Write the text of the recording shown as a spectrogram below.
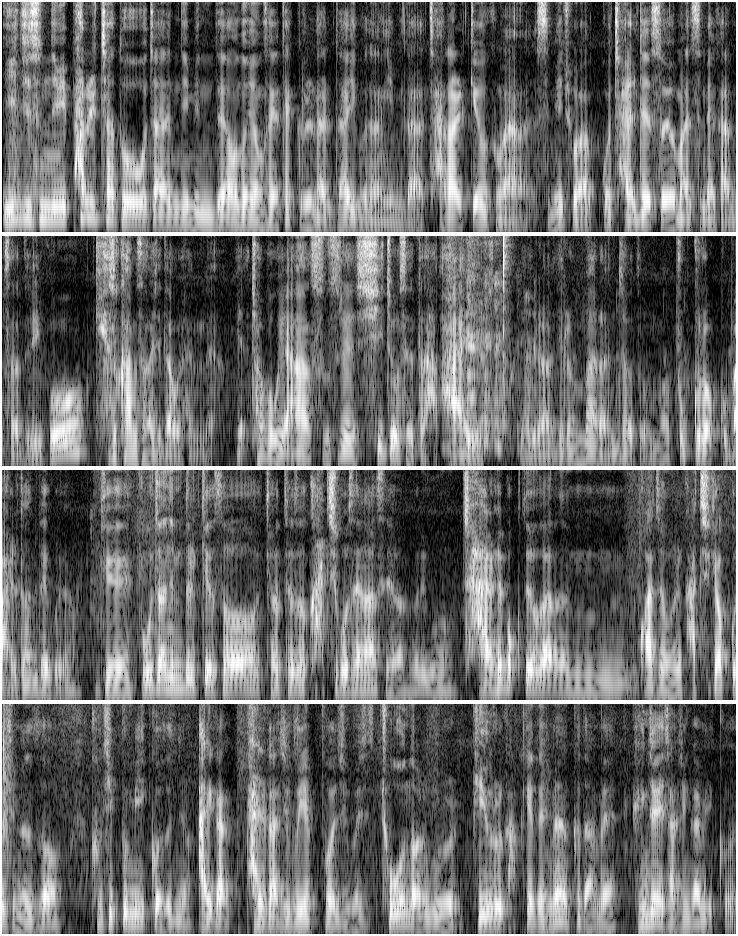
이지수님이 8일차 도자님인데 어느 영상에 댓글을 달다 이고상입니다. 잘할게요 그 말씀이 좋았고 잘 됐어요 말씀에 감사드리고 계속 감사하시다고 하셨네요. 예, 저보고 양악 수술의 시조세다. 아이 이런 이런 말은 저도 뭐 부끄럽고 말도 안 되고요. 이게 보호자님들께서 곁에서 같이 고생하세요. 그리고 잘 회복되어가는 과정을 같이 겪으시면서 그 기쁨이 있거든요. 아이가 밝아지고 예뻐지고 좋은 얼굴, 비율을 갖게 되면 그 다음에 굉장히 자신감이 있고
